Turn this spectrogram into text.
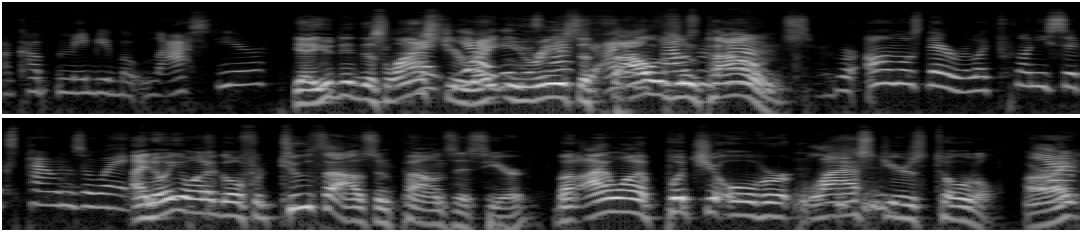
a couple, maybe about last year. Yeah, you did this last I- year, yeah, right? you raised a. I thousand pounds. We're almost there. We're like 26 pounds away. I know you want to go for two thousand pounds this year, but I want to put you over last year's total. All right. Yeah.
